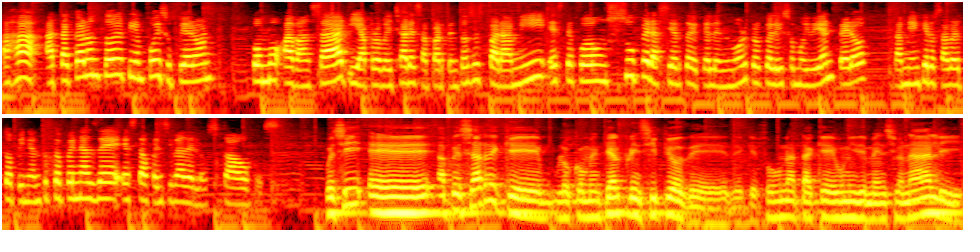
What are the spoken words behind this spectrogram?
ajá, atacaron todo el tiempo y supieron cómo avanzar y aprovechar esa parte. Entonces, para mí, este fue un súper acierto de Kellen Moore, creo que lo hizo muy bien, pero también quiero saber tu opinión. ¿Tú qué opinas de esta ofensiva de los Cowboys? Pues sí, eh, a pesar de que lo comenté al principio de, que fue un ataque unidimensional y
